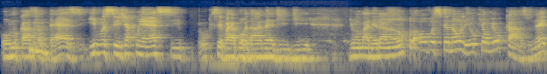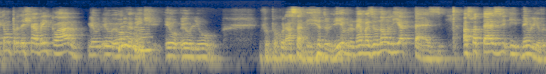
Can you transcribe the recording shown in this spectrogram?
ou no caso a tese, e você já conhece o que você vai abordar, né? De, de, de uma maneira ampla, ou você não leu, que é o meu caso, né? Então, para deixar bem claro, eu, eu- eu, obviamente eu, eu li o, fui procurar saber do livro, né? Mas eu não li a tese. A sua tese, e nem o livro,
